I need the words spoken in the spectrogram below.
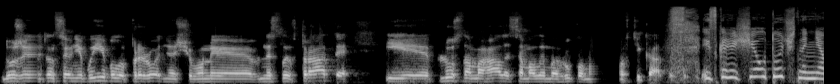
дуже інтенсивні бої було природньо, що вони внесли втрати і плюс намагалися малими групами втікати. І скажіть, ще уточнення,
